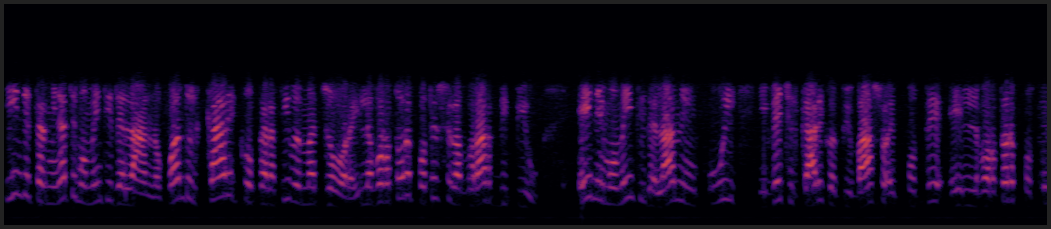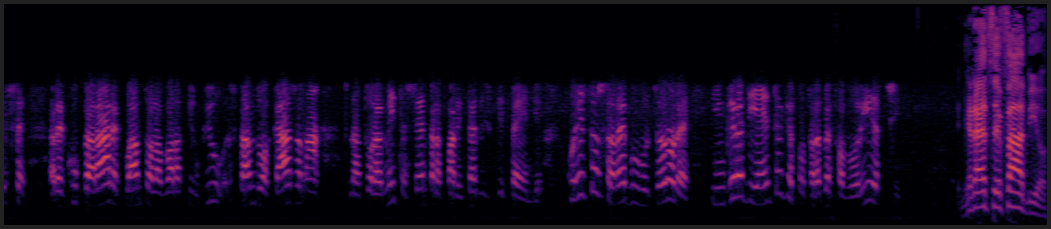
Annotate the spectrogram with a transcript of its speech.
in determinati momenti dell'anno, quando il carico operativo è maggiore, il lavoratore potesse lavorare di più e nei momenti dell'anno in cui invece il carico è più basso e, pote- e il lavoratore potesse recuperare quanto ha lavorato in più stando a casa, ma naturalmente sempre a parità di stipendio. Questo sarebbe un ulteriore ingrediente che potrebbe favorirci. Grazie Fabio.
